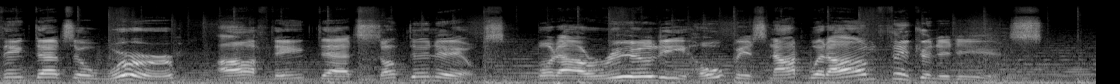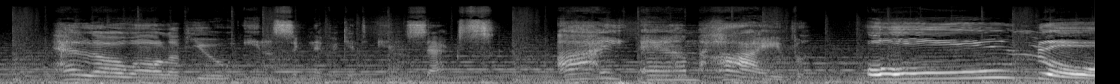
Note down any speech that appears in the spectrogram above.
think that's a worm. I think that's something else. But I really hope it's not what I'm thinking it is. Hello, all of you insignificant insects. I am Hive. Oh no!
